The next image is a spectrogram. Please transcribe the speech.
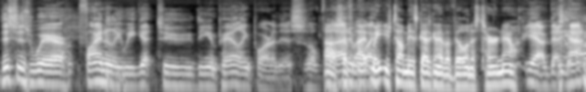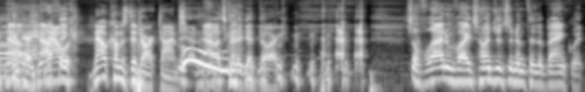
this is where finally we get to the impaling part of this. So, Oh, Vlad so, invite- wait, you're telling me this guy's gonna have a villainous turn now? yeah, then now, Oh, now, okay. now, Now, think- now comes the dark times. Yeah, now it's going to get dark. So Vlad invites hundreds of them to the banquet,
